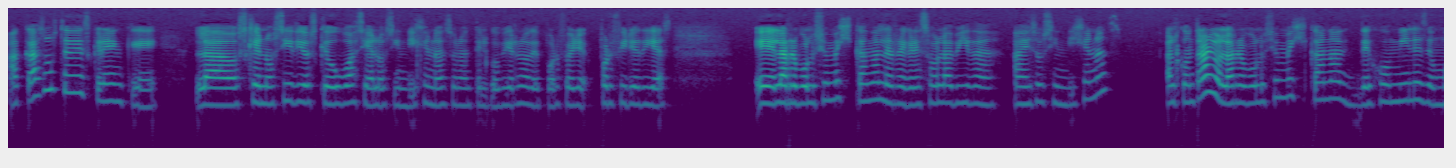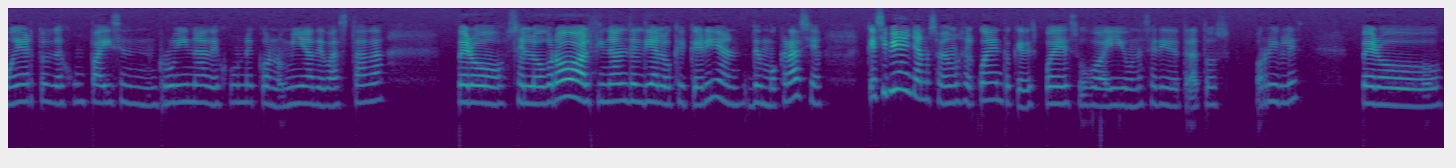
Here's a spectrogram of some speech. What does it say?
¿Acaso ustedes creen que los genocidios que hubo hacia los indígenas durante el gobierno de Porfirio, Porfirio Díaz, eh, la Revolución Mexicana le regresó la vida a esos indígenas? Al contrario, la Revolución Mexicana dejó miles de muertos, dejó un país en ruina, dejó una economía devastada pero se logró al final del día lo que querían, democracia. Que si bien ya no sabemos el cuento, que después hubo ahí una serie de tratos horribles, pero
